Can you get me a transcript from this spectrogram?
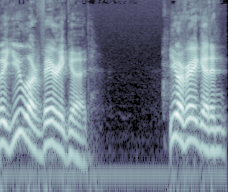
but you are very good. You are very good. And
